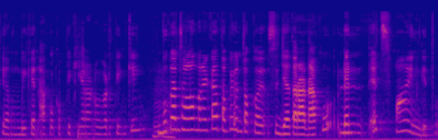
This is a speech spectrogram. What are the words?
yang bikin aku kepikiran overthinking Hmm. bukan salah mereka tapi untuk kesejahteraan aku dan it's fine gitu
